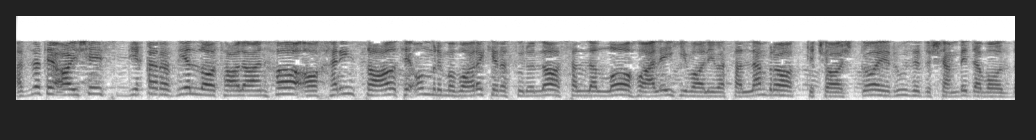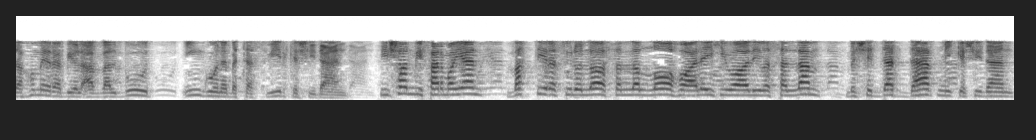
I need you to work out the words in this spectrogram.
حضرت عایشه صدیقه رضی الله تعالی عنها آخرین ساعات عمر مبارک رسول الله صلی الله علیه و آله و سلم را که چاشتگاه روز دوشنبه دوازدهم ربیع الاول بود این گونه به تصویر کشیدند. ایشان میفرمایند وقتی رسول الله صلی الله علیه و آله و سلم به شدت درد میکشیدند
